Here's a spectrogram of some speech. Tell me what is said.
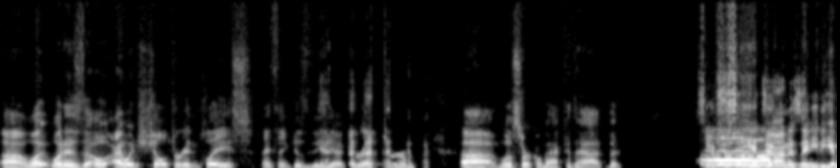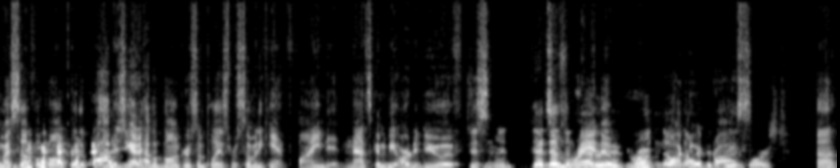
Uh, what what is the? Oh, I would shelter in place. I think is the Yeah. uh, correct term. Uh, we'll circle back to that, but So what you're saying, John, is I need to get myself a bunker. The problem is you got to have a bunker someplace where somebody can't find it, and that's going to be hard to do if just that some doesn't matter. random If, well, group no, walking not across. reinforced. Huh?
